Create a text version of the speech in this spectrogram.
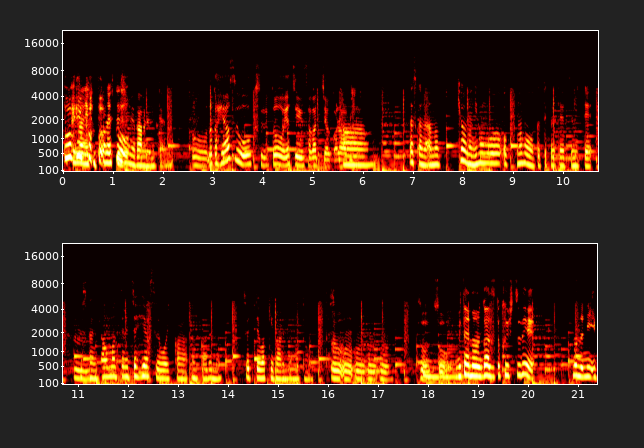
どうい何うこと？があるみたいな。うん、なんか部屋数を多くすると家賃下がっちゃうからみたいなああ。確かにあの今日の日本語の方を送ってくれたやつ見て、うん。確かにタオマってめっちゃ部屋数多いからなんかでもそうやって訳があるんだなと思った確かに。うんうんうんうんうん。そうそう。うんみたいなのがずっと空室でなのに一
